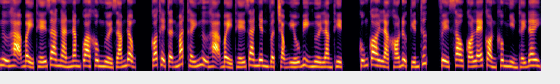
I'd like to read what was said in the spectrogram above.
Ngự hạ bảy thế gia ngàn năm qua không người dám động, có thể tận mắt thấy ngự hạ bảy thế gia nhân vật trọng yếu bị người làm thịt, cũng coi là khó được kiến thức, về sau có lẽ còn không nhìn thấy đây.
